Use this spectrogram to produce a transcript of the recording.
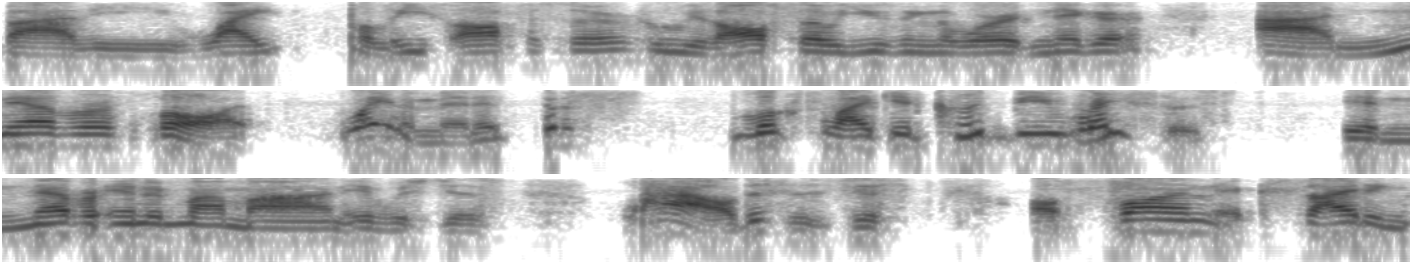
by the white police officer who is also using the word nigger. I never thought, wait a minute, this looks like it could be racist. It never entered my mind. It was just, wow, this is just a fun, exciting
